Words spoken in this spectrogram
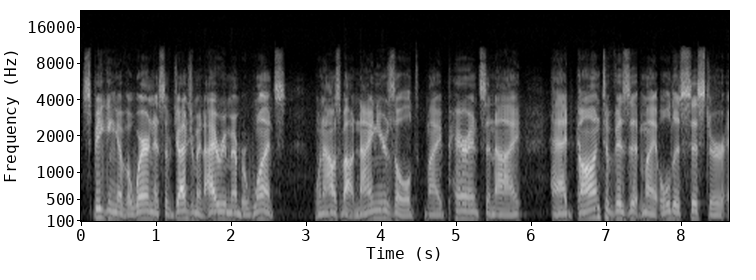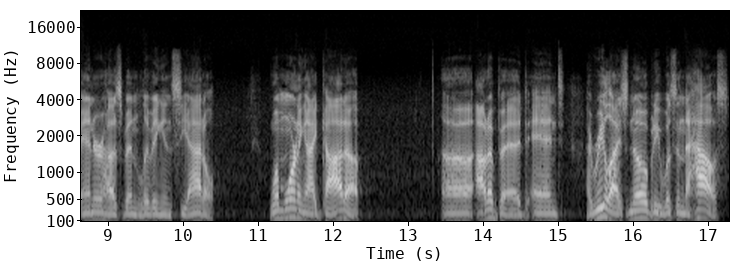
Speaking of awareness of judgment, I remember once when I was about nine years old, my parents and I had gone to visit my oldest sister and her husband living in Seattle. One morning, I got up uh, out of bed and I realized nobody was in the house.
